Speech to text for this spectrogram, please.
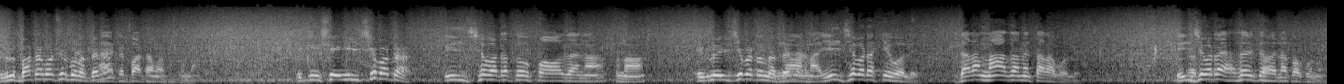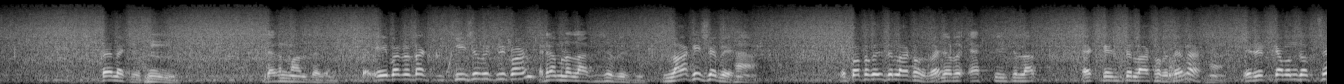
এগুলো বাটা মাছের পোনা তাই না? হ্যাঁ একটা পাটা মাছ পোনা। কি সেই ইলশে বাটা? ইলছে বাটা তো পাওয়া যায় না শোনা এগুলো ইলশে বাটা না না? না ইলছে বাটা কে বলে? যারা না জানে তারা বলে। ইলছে বাটা হেসারিতে হয় না কখনো। তাই নাকি? হুম। দেখেন মাছ দেখেন। এই বাটাটা কি হিসেবে বিক্রি করেন? এটা আমরা লাখ হিসেবে বেশি লাখ হিসেবে? হ্যাঁ। কত কেজিতে লাখ হবে হবে এক কেজিতে লাখ। এক কেজিতে লাখ হবে তাই না? হ্যাঁ। এর রেট কেমন যাচ্ছে?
